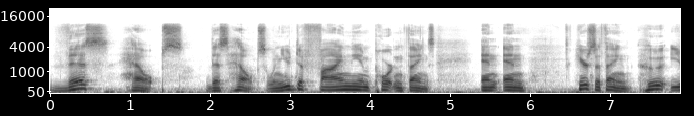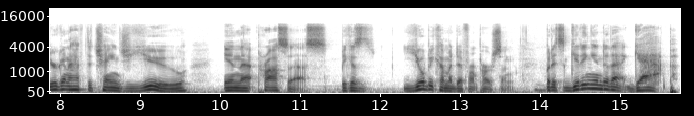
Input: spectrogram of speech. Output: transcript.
This helps. This helps when you define the important things. And and here's the thing, who you're going to have to change you in that process because you'll become a different person. But it's getting into that gap,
